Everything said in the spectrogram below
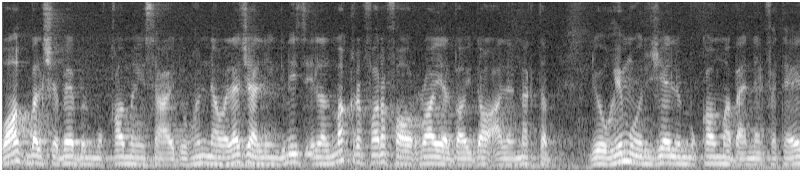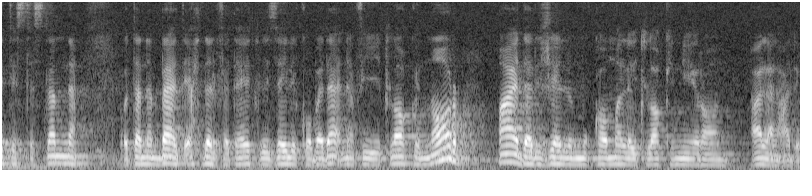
وأقبل شباب المقاومة يساعدوهن ولجأ الإنجليز إلى المكر فرفعوا الراية البيضاء على المكتب ليوهموا رجال المقاومة بأن الفتيات استسلمن. وتنبهت إحدى الفتيات لذلك وبدأنا في إطلاق النار وعاد رجال المقاومة لإطلاق النيران على العدو.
